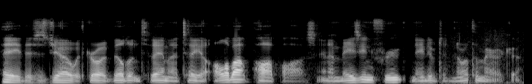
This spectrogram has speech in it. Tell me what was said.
Hey, this is Joe with Grow It Build It, and today I'm going to tell you all about pawpaws, an amazing fruit native to North America.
